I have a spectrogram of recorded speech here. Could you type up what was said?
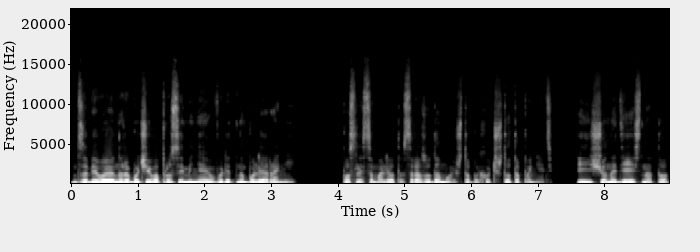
Забиваю на рабочие вопросы и меняю вылет на более ранний. После самолета сразу домой, чтобы хоть что-то понять. И еще надеясь на то,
